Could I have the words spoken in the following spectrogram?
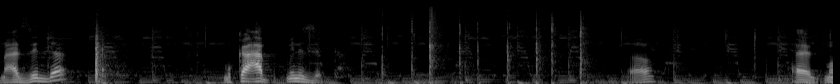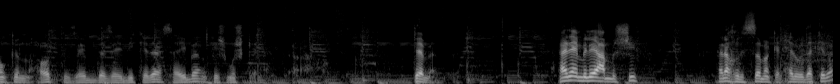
مع الزيت ده مكعب من الزبدة. آه. حلو. ممكن نحط زبدة زي دي كده سايبة مفيش مشكلة. آه. تمام. هنعمل إيه يا عم الشيف؟ هناخد السمك الحلو ده كده.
